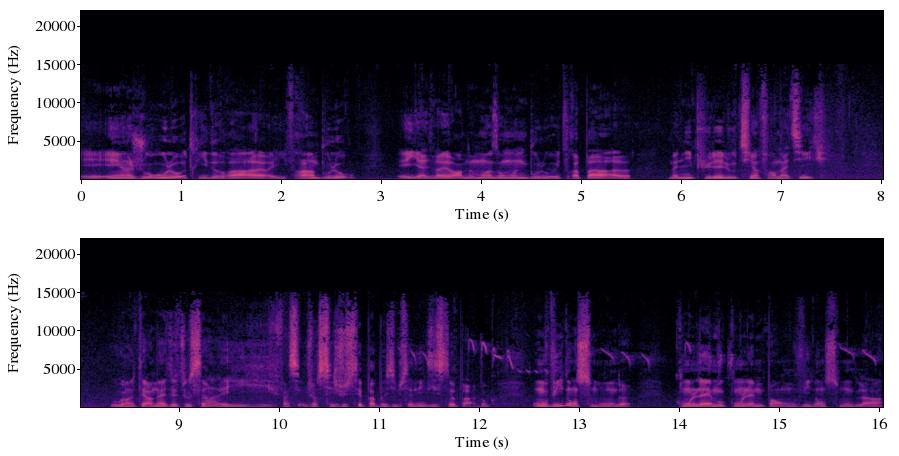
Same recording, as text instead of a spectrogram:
Et, un jour ou l'autre, il devra, euh, il fera un boulot, et il va y avoir de moins en moins de boulot, il ne devra pas manipuler l'outil informatique ou Internet et tout ça. Enfin, c'est juste pas possible, ça n'existe pas. Donc on vit dans ce monde, qu'on l'aime ou qu'on l'aime pas, on vit dans ce monde-là.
